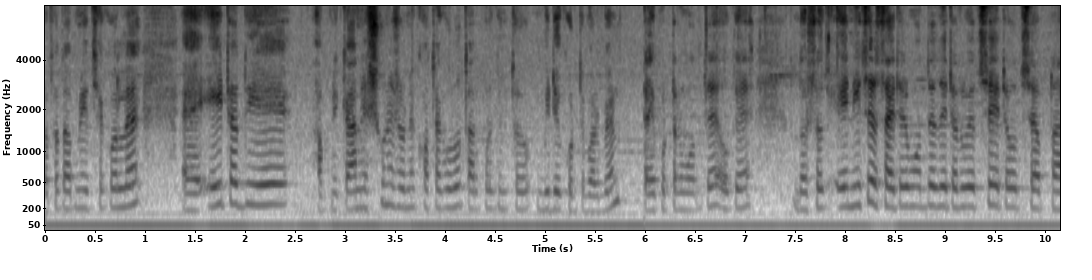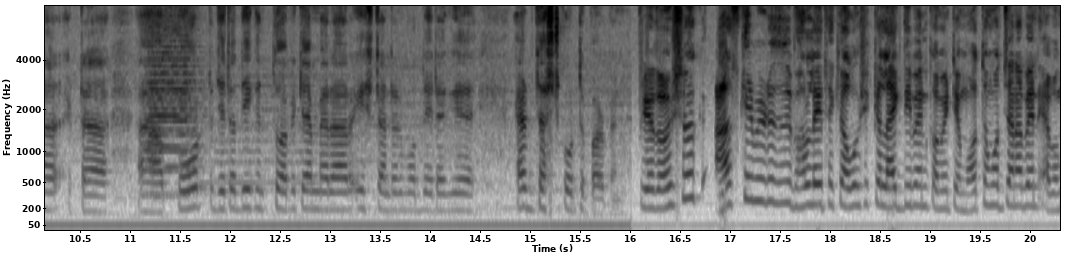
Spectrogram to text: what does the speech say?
অর্থাৎ আপনি ইচ্ছে করলে এইটা দিয়ে আপনি কানে শুনে শুনে কথাগুলো তারপর কিন্তু ভিডিও করতে পারবেন। টাইপোর্টটার মধ্যে ওকে দর্শক, এই নিচের সাইটের মধ্যে যেটা রয়েছে, এটা হচ্ছে আপনার একটা পোর্ট যেটা দিয়ে কিন্তু আপনি ক্যামেরার স্ট্যান্ডের মধ্যে এটাকে অ্যাডজাস্ট করতে পারবেন। প্রিয় দর্শক, আজকের ভিডিও যদি ভালো লেগে থাকে, অবশ্যই একটা লাইক দিবেন কমেন্টে মতামত জানাবেন এবং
